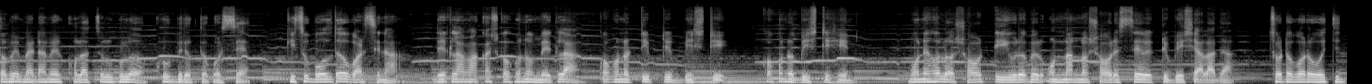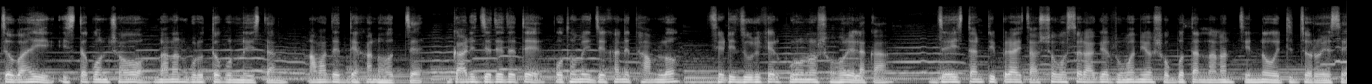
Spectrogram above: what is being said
তবে ম্যাডামের খোলা চুলগুলো খুব বিরক্ত করছে। কিছু বলতেও পারছি না। দেখলাম আকাশ কখনো মেঘলা, কখনো টিপ টিপ বৃষ্টি, কখনো বৃষ্টিহীন। মনে হলো শহরটি ইউরোপের অন্যান্য শহরের চেয়েও একটু বেশি আলাদা। ছোট বড় ঐতিহ্যবাহী স্থাপন সহ নানান গুরুত্বপূর্ণ স্থান আমাদের দেখানো হচ্ছে। গাড়ি যেতে যেতে প্রথমেই যেখানে থামলো সেটি জুরিকের পুরনো শহর এলাকা, যে স্থানটি প্রায় চারশো বছর আগের রোমানীয় সভ্যতার নানান চিহ্ন ঐতিহ্য রয়েছে।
